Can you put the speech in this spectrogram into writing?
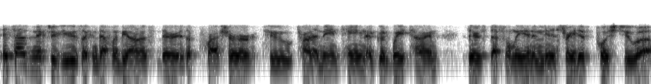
It has mixed reviews, I can definitely be honest. There is a pressure to try to maintain a good wait time. There's definitely an administrative push to uh,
